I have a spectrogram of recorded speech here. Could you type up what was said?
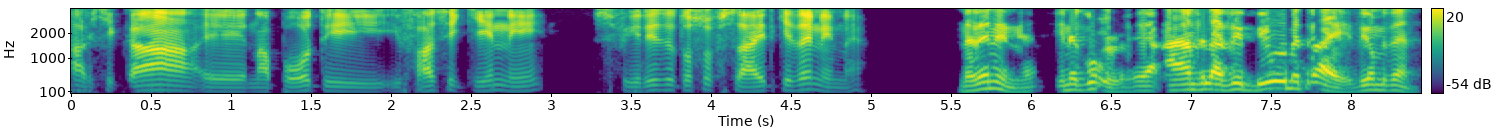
Αρχικά ε, να πω ότι η φάση εκείνη σφυρίζεται ως offside και δεν είναι. Ναι, δεν είναι. Είναι γκολ. Ε, αν δηλαδή μπει, μετράει. 2-0.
